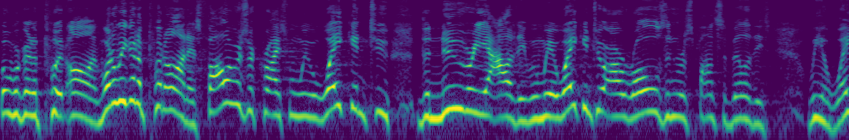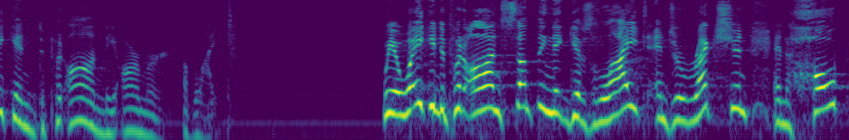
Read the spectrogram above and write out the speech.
but we're going to put on. What are we going to put on? As followers of Christ, when we awaken to the new reality, when we awaken to our roles and responsibilities, we awaken to put on the armor of light. We awaken to put on something that gives light and direction and hope.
